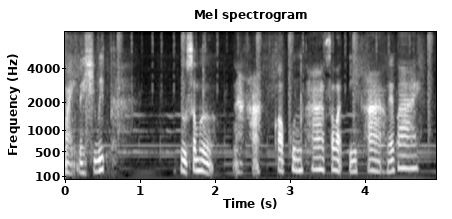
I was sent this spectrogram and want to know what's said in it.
หม่ ๆ ในชีวิตอยู่เสมอนะคะ ขอบคุณค่ะ สวัสดีค่ะ บ๊ายบาย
